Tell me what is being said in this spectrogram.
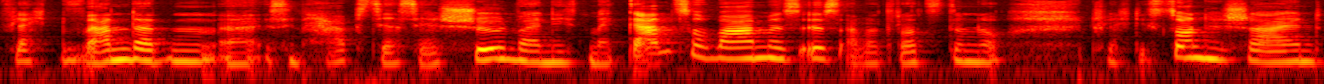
Vielleicht wandern äh, ist im Herbst ja sehr schön, weil nicht mehr ganz so warm es ist, aber trotzdem noch vielleicht die Sonne scheint.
